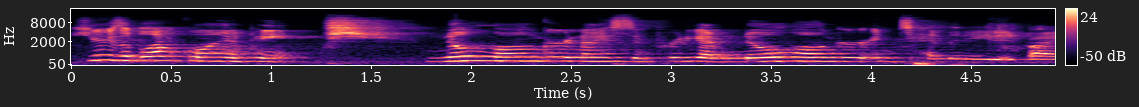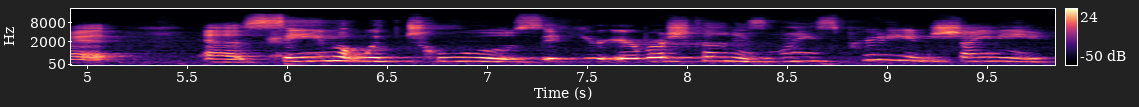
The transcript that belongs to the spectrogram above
here's a black line of paint. No longer nice and pretty. I'm no longer intimidated by it. Uh, same with tools. If your airbrush gun is nice, pretty, and shiny,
